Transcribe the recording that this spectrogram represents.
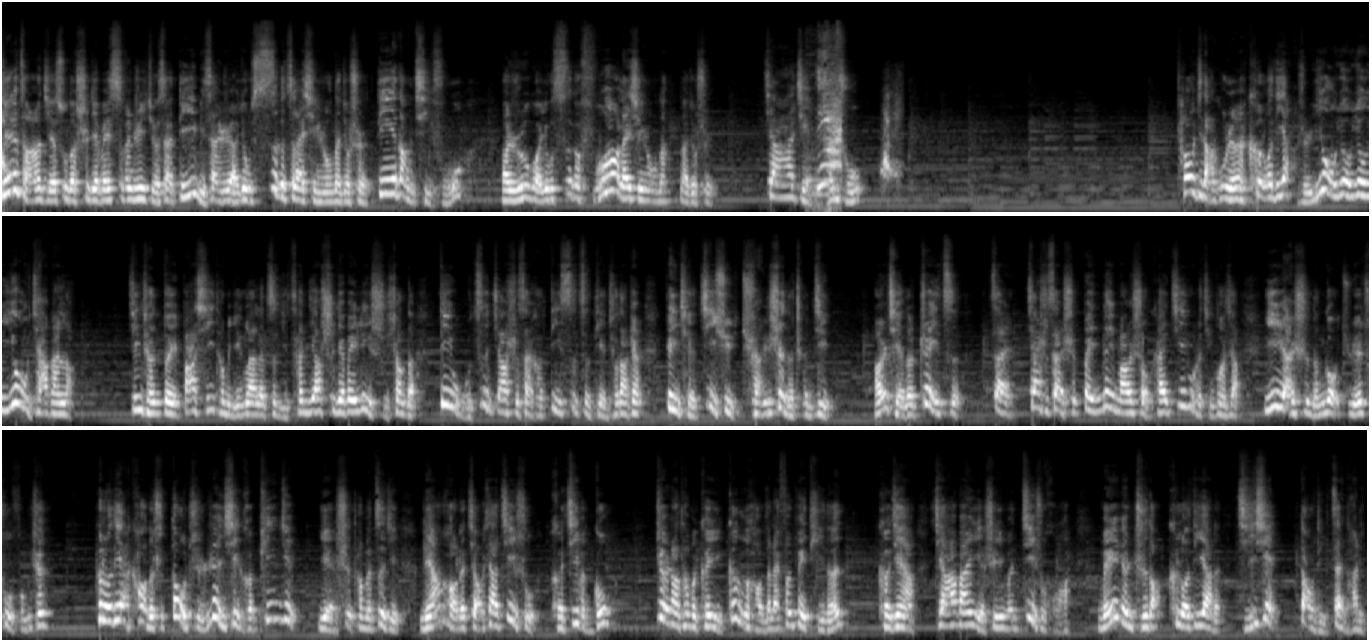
今天早上结束的世界杯四分之一决赛第一比赛日啊，用四个字来形容，那就是跌宕起伏；而如果用四个符号来形容呢，那就是加减乘除。超级打工人，克罗地亚是又又又又加班了。今晨对巴西，他们迎来了自己参加世界杯历史上的第五次加时赛和第四次点球大战，并且继续全胜的成绩。而且呢，这一次在加时赛时被内马尔首开纪录的情况下，依然是能够绝处逢生。克罗地亚靠的是斗志、韧性和拼劲，也是他们自己良好的脚下技术和基本功，这让他们可以更好的来分配体能。可见啊，加班也是一门技术活，没人知道克罗地亚的极限到底在哪里。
